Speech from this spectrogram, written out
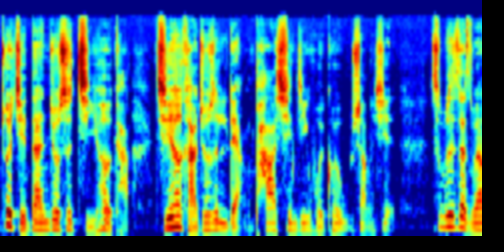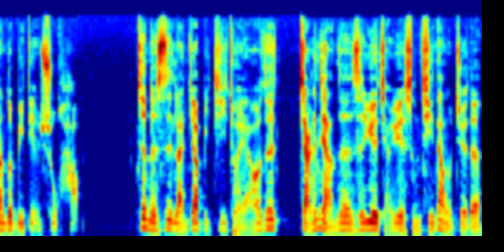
最简单就是集贺卡，集贺卡就是两趴现金回馈无上限，是不是再怎么样都比点数好？真的是懒觉比鸡腿啊！然后这讲一讲，真的是越讲越生气。但我觉得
